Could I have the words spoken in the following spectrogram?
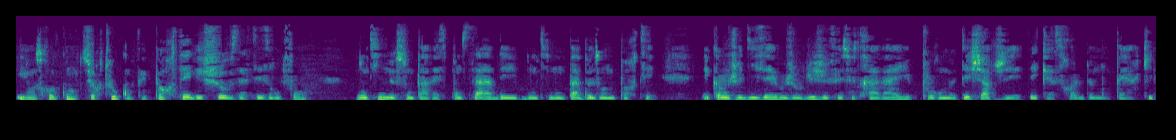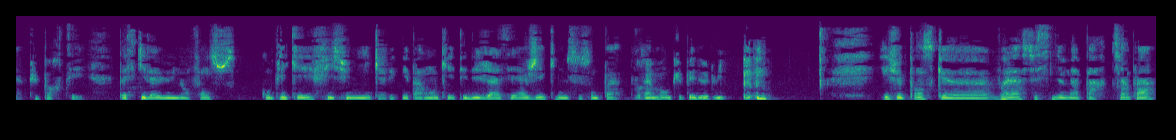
Et on se rend compte surtout qu'on fait porter les choses à ses enfants dont ils ne sont pas responsables et dont ils n'ont pas besoin de porter. Et comme je disais, aujourd'hui, je fais ce travail pour me décharger des casseroles de mon père qu'il a pu porter, parce qu'il a eu une enfance compliquée, fils unique, avec des parents qui étaient déjà assez âgés, qui ne se sont pas vraiment occupés de lui. Et je pense que voilà, ceci ne m'appartient pas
